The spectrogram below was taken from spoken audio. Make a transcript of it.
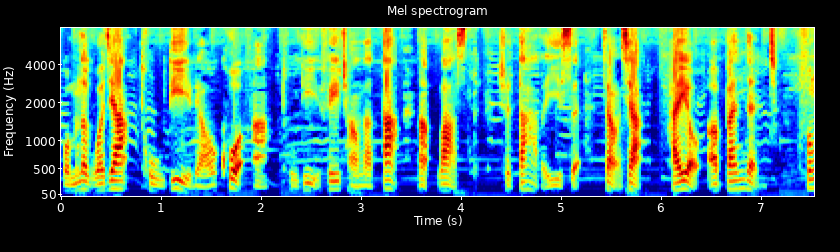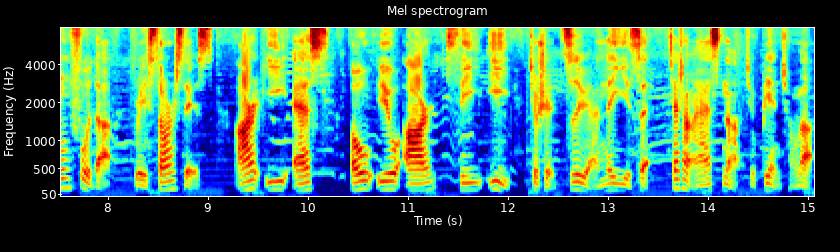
我们的国家土地辽阔啊，土地非常的大啊，vast 是大的意思。再往下还有 abundant 丰富的 resources r e s o u r c e 就是资源的意思，加上 s 呢就变成了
